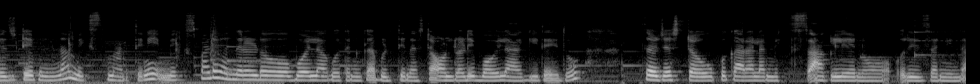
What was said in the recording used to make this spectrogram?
ವೆಜಿಟೇಬಲ್ನ ಮಿಕ್ಸ್ ಮಾಡ್ತೀನಿ. ಮಿಕ್ಸ್ ಮಾಡಿ ಒಂದೆರಡು ಬಾಯ್ಲ್ ಆಗೋ ತನಕ ಬಿಡ್ತೀನಿ ಅಷ್ಟೇ. ಆಲ್ರೆಡಿ ಬಾಯ್ಲ್ ಆಗಿದೆ ಇದು. ಸೊ ಜಸ್ಟ್ ಉಪ್ಪು ಖಾರ ಎಲ್ಲ ಮಿಕ್ಸ್ ಆಗಲಿ ಅನ್ನೋ ರೀಸನ್ನಿಂದ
